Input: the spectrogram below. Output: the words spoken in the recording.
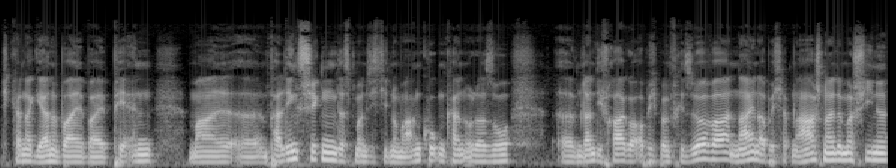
Ich kann da gerne bei, bei PN mal äh, ein paar Links schicken, dass man sich die nochmal angucken kann oder so. Ähm, dann die Frage, ob ich beim Friseur war. Nein, aber ich habe eine Haarschneidemaschine.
